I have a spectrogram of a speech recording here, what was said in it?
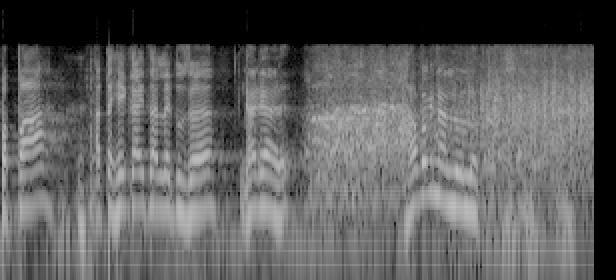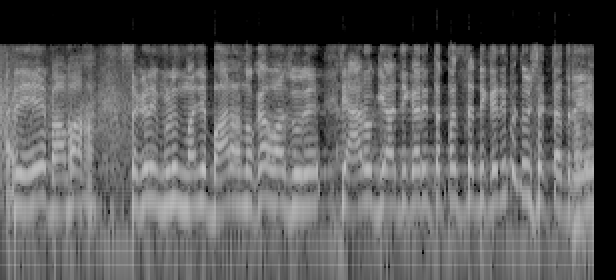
पप्पा आता हे काय चाललंय तुझं? घड्याळ. हा बघ ना लोलक. अरे बाबा सगळे मिळून माझे बारा नोका वाजू रे. ते आरोग्य अधिकारी तपाससाठी कधी पण येऊ शकतात रे.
